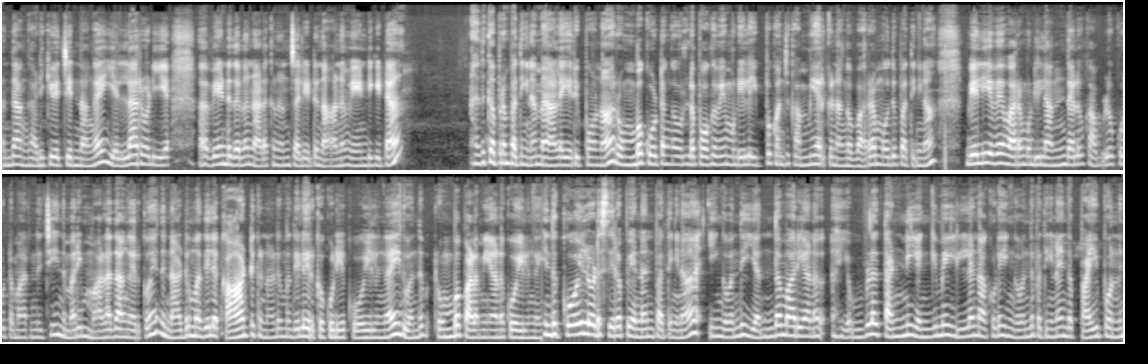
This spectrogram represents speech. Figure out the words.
வந்து அங்கே அடுக்கி வச்சுருந்தாங்க. எல்லாரோடைய வேண்டுதலும் நடக்கணும்னு சொல்லிட்டு நானும் வேண்டிக்கிட்டேன். அதுக்கப்புறம் பார்த்திங்கன்னா மேலே ஏறி போனால் ரொம்ப கூட்டங்க உள்ளே போகவே முடியல. இப்போ கொஞ்சம் கம்மியாக இருக்குது நாங்கள் வரும்போது பார்த்திங்கன்னா வெளியவே வர முடியல. அந்த அளவுக்கு அவ்வளோ கூட்டமாக இருந்துச்சு. இந்த மாதிரி மழை தாங்க இருக்கும். இது நடுமதியில் காட்டுக்கு நடுமதியில் இருக்கக்கூடிய கோயிலுங்க. இது வந்து ரொம்ப பழமையான கோயிலுங்க. இந்த கோயிலோட சிறப்பு என்னன்னு பார்த்தீங்கன்னா இங்கே வந்து எந்த மாதிரியான எவ்வளோ தண்ணி எங்கேயுமே இல்லைன்னா கூட இங்கே வந்து பார்த்திங்கன்னா இந்த பைப் ஒன்று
